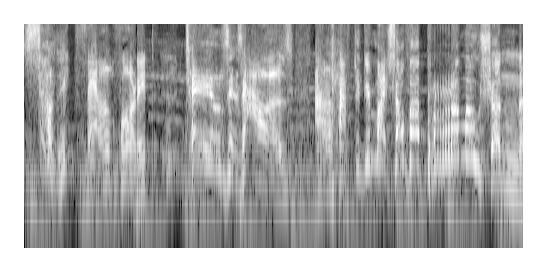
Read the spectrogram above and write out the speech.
Sonic fell for it. Tails is ours. I'll have to give myself a promotion.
